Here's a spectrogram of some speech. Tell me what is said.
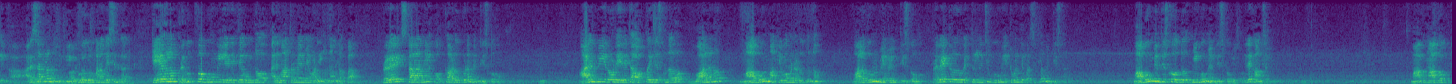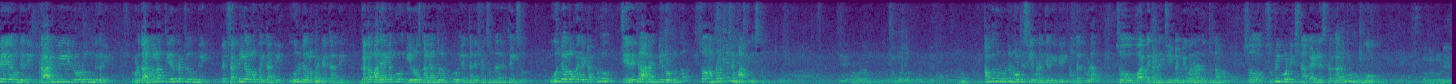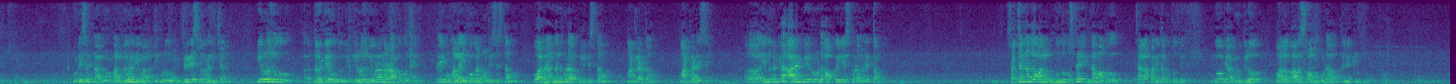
ఆర్ఎస్ఆర్లో ఉంది. ఇప్పుడు మనం వేసింది కాదు. కేవలం ప్రభుత్వ భూమి ఏదైతే ఉందో అది మాత్రమే మేము అడుగుతున్నాం తప్ప ప్రైవేట్ స్థలాన్ని ఒక్క అడుగు కూడా మేము తీసుకోము. ఆర్ఎన్బి రోడ్ ఏదైతే ఆక్యుపై చేసుకున్నారో వాళ్ళను మా భూమి మాకు ఇవ్వమని అడుగుతున్నాం. వాళ్ళ భూమి మేమేం తీసుకోము. ప్రైవేటు వ్యక్తుల నుంచి భూమి ఎటువంటి పరిస్థితుల్లో మేము తీసుకోము. మా భూమి మీరు తీసుకోవద్దు మీ భూమి మేము తీసుకోము. ఇదే కాన్సెప్ట్ మాకు మాకు ఒకటే ఉంది ఇప్పుడు ఆర్ఎన్బి రోడ్డు ఉంది కానీ ఇప్పుడు దానివల్ల క్లియర్ కట్ ఉంది. రేపు సర్కిల్ డెవలప్ అవుతుంది ఊరు డెవలప్మెంట్ అవుతుంది గత పదేళ్ళకు ఈ రోజు కళ్యాణదురంకు ఎంత డిఫరెన్స్ ఉందని తెలుసు. ఊరు డెవలప్ అయ్యేటప్పుడు ఏదైతే ఆర్ఎన్బి రోడ్ ఉందో సో అంతవరకే మేము మార్కింగ్ ఇస్తున్నాం. కంబదూరు రోడ్డు నోటీసులు ఇవ్వడం జరిగింది అందరికి కూడా. సో వారి దగ్గర నుంచి మేము వివరణ అడుగుతున్నాము. సో సుప్రీంకోర్టు ఇచ్చిన గైడ్లైన్స్ ప్రకారం మూవ్ అవుతుంది. టూ డేస్ అని కాదు వాళ్ళు వివరణ ఇవ్వాలి. ఇప్పుడు త్రీ డేస్ వివరణ ఇచ్చాము. ఈ రోజు థర్డ్ డే అవుతుంది. ఈ రోజు వివరణ రాకపోతే రేపు మళ్ళీ ఇంకొక నోటీస్ ఇస్తాము. వారిని అందరిని కూడా పిలిపిస్తాము మాట్లాడతాము. మాట్లాడేసి ఎందుకంటే ఆర్ఎన్బి రోడ్ ఆక్యుపై చేసుకోవడం అనేది తప్పు. స్వచ్ఛందంగా వాళ్ళు ముందుకు వస్తే ఇంకా మాకు చాలా పని తగ్గుతుంది. ఇంకొకటి అభివృద్ధిలో వాళ్ళ భాగస్వామ్యం కూడా అయినట్లు ఉంటుంది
